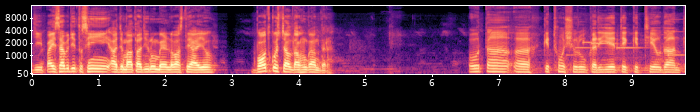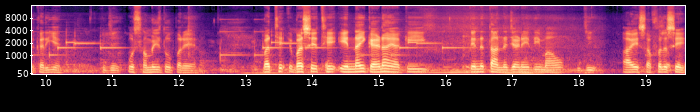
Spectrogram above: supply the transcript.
ਜੀ ਭਾਈ ਸਾਹਿਬ ਜੀ ਤੁਸੀਂ ਅੱਜ ਮਾਤਾ ਜੀ ਨੂੰ ਮਿਲਣ ਵਾਸਤੇ ਆਏ ਹੋ। ਬਹੁਤ ਕੁਝ ਚੱਲਦਾ ਹੋਊਗਾ ਅੰਦਰ। ਉਹ ਤਾਂ ਕਿੱਥੋਂ ਸ਼ੁਰੂ ਕਰੀਏ ਤੇ ਕਿੱਥੇ ਉਹਦਾ ਅੰਤ ਕਰੀਏ ਜੀ। ਉਹ ਸਮਝ ਤੋਂ ਪਰੇ ਹੈ। ਬਸ ਬਸ ਇੱਥੇ ਇੰਨਾ ਹੀ ਕਹਿਣਾ ਆ ਕਿ ਤਿੰਨ ਧਨ ਜਣੇ ਦੀ ਮਾਂ ਜੀ। ਆਏ ਸਫਲ ਸੇ।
